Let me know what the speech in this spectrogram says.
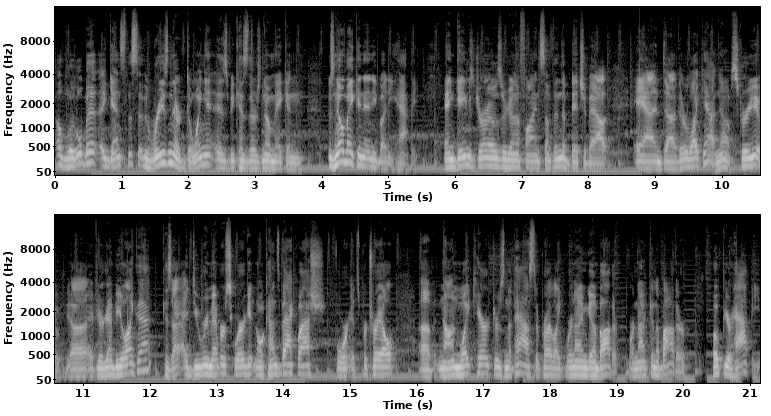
a little bit against this. The reason they're doing it is because there's no making there's no making anybody happy, and games journals are to find something to bitch about, and uh, they're like, yeah, no, screw you. Uh, if you're going to be like that, because I, I, do remember Square getting all kinds of backlash for its portrayal of non-white characters in the past. They're probably like, we're not even going to bother. We're not going to bother. Hope you're happy.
